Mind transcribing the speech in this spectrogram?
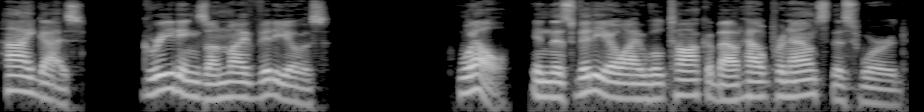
Hi guys. Greetings on my videos. Well, in this video I will talk about how pronounce this word.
